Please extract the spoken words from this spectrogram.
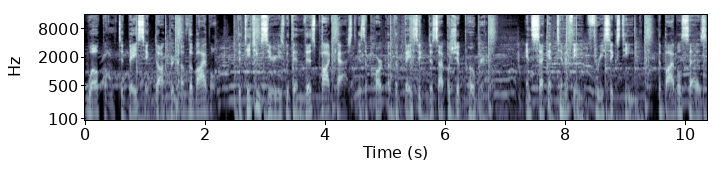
Welcome to Basic Doctrine of the Bible. The teaching series within this podcast is a part of the Basic Discipleship Program. In 2 Timothy 3:16, the Bible says,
